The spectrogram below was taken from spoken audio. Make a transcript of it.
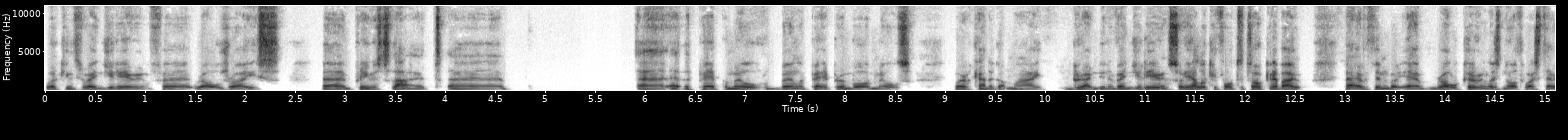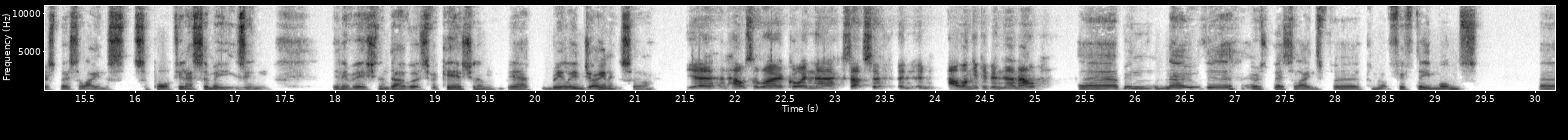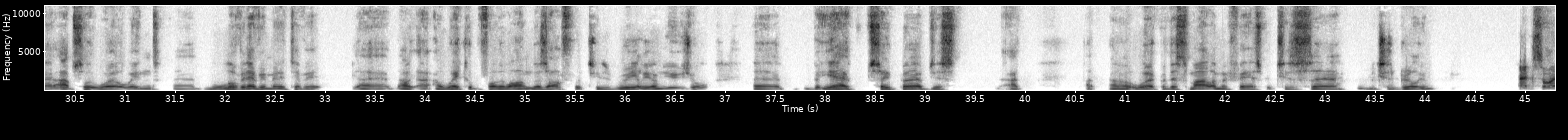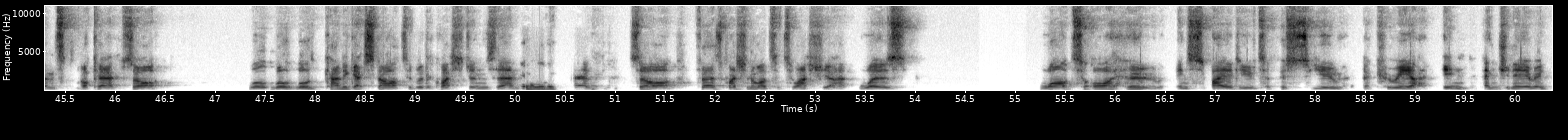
working through engineering for Rolls Royce. Uh, previous to that, at uh, uh, at the paper mill, Burnley Paper and Board Mills, where I kind of got my grounding of engineering. So yeah, looking forward to talking about, about everything. But yeah, role currently is Northwest Aerospace Alliance, supporting SMEs in innovation and diversification, and yeah, really enjoying it. So yeah, and how's the work going there? Because that's a and, and, how long have you been there now? Uh, I've been now the Aerospace Alliance for coming up 15 months. Uh, absolute whirlwind. Uh, loving every minute of it. Uh, I, I, wake up before the alarm goes off, which is really unusual. Uh, but yeah, superb. Just I, I, at work with a smile on my face, which is uh, which is brilliant. Excellent. Okay, so we'll we'll we'll kind of get started with the questions then. Yeah, I love it. Um, so, first question I wanted to ask you was, what or who inspired you to pursue a career in engineering?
